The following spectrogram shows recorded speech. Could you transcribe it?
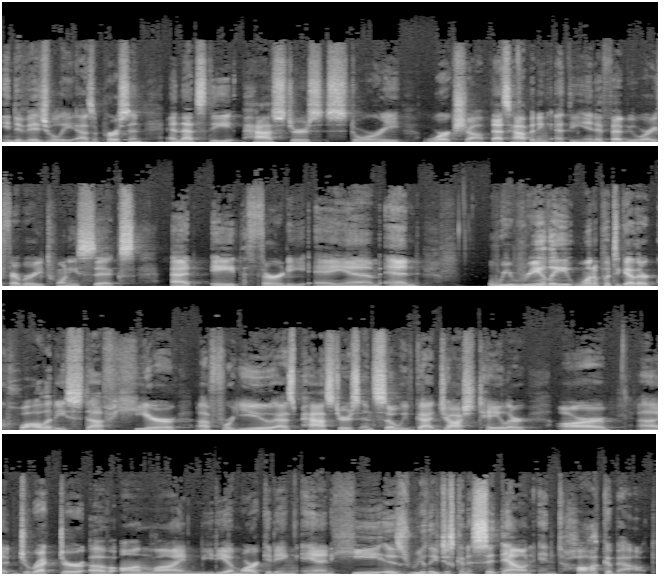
individually as a person. And that's the Pastor's Story Workshop. That's happening at the end of February, February 26th at 8:30 a.m. And we really want to put together quality stuff here uh, for you as pastors. And so we've got Josh Taylor, our uh, director of online media marketing, and he is really just going to sit down and talk about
